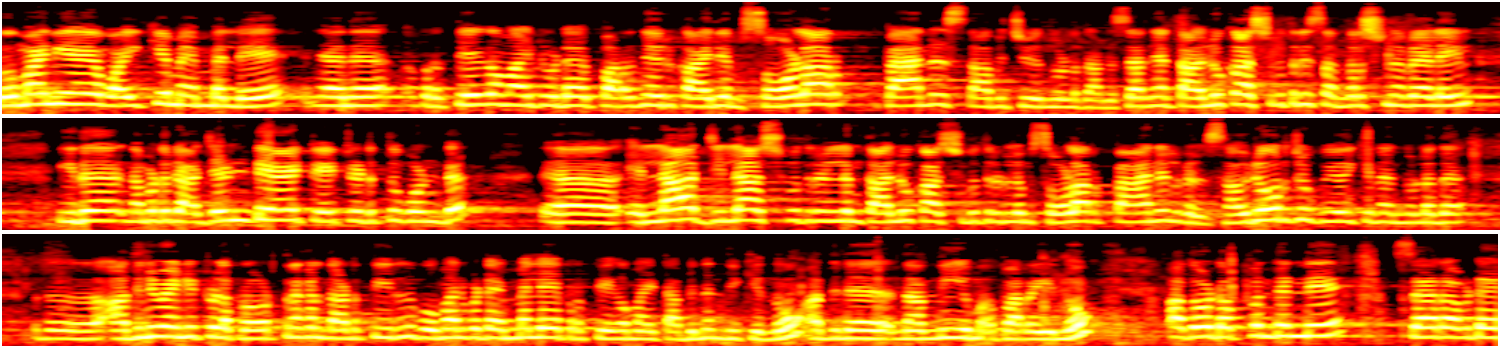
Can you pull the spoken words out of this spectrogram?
ബഹുമാനിയായ ബഹുമാനിയായ വൈക്കം എം എൽ എ ഞാൻ പ്രത്യേകമായിട്ട് ഇവിടെ പറഞ്ഞ ഒരു കാര്യം സോളാർ പാനൽ സ്ഥാപിച്ചു എന്നുള്ളതാണ്. സാർ ഞാൻ താലൂക്ക് ആശുപത്രി സന്ദർശന വേളയിൽ ഇത് നമ്മുടെ ഒരു അജണ്ടയായിട്ട് ഏറ്റെടുത്തുകൊണ്ട് എല്ലാ ജില്ലാ ആശുപത്രികളിലും താലൂക്ക് ആശുപത്രികളിലും സോളാർ പാനലുകൾ സൗരോർജം ഉപയോഗിക്കണം എന്നുള്ളത് അതിനുവേണ്ടിയിട്ടുള്ള അതിനു വേണ്ടിയിട്ടുള്ള പ്രവർത്തനങ്ങൾ നടത്തിയിരുന്നു. ബഹുമാനപ്പെട്ട എം എൽ എ പ്രത്യേകമായിട്ട് അഭിനന്ദിക്കുന്നു. അതിന് നന്ദിയും പറയുന്നു. അതോടൊപ്പം തന്നെ സാർ അവിടെ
